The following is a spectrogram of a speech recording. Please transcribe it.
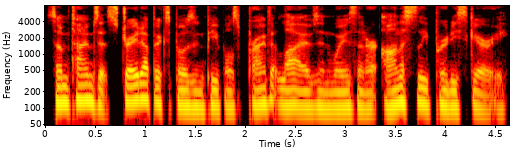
Sometimes it's straight up exposing people's private lives in ways that are honestly pretty scary.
